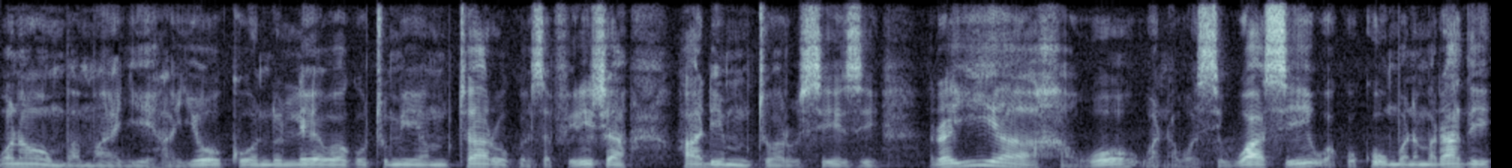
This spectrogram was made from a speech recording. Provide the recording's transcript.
wanaomba maji hayo kuondolewa kutumia mtaro kusafirisha hadi mto wa Rusizi. Raia hao wana wasiwasi wa kukumbwa na maradhi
